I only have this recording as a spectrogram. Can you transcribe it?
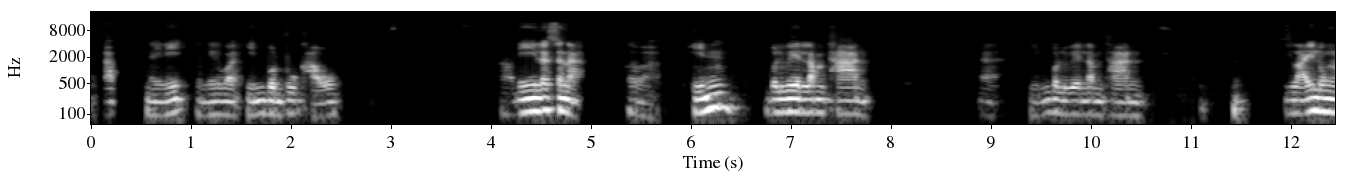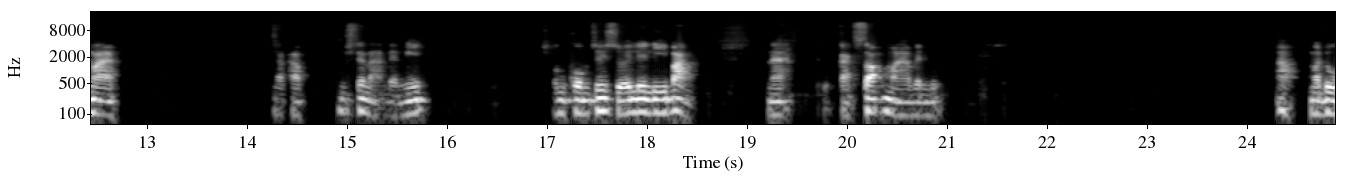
นะครับ ในนี้อันนี้ว่าหินบนภูเขาอันนี้ลักษณะก็ว่าหินบริเวณลำธารหินบริเวณลำธารไหลลงมานะครับลักษณะแบบนี้ กลมๆสวยๆเลยลีบ้างนะกัดเซาะมาเป็นอ้าวมาดู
